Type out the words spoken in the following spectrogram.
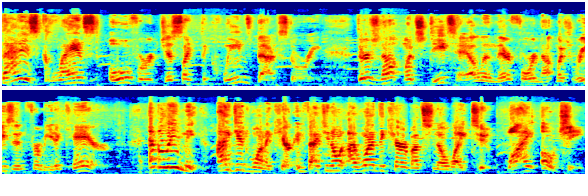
that is glanced over just like the Queen's backstory. There's not much detail and therefore not much reason for me to care. And believe me, I did want to care. In fact, you know what? I wanted to care about Snow White too. Why? Oh, gee.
